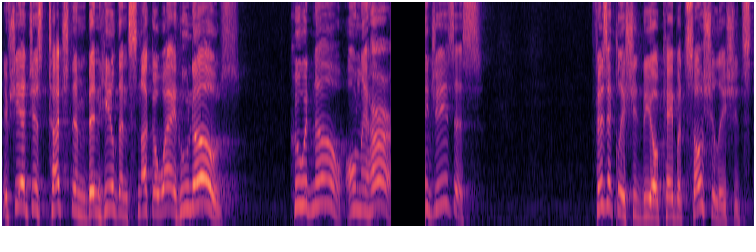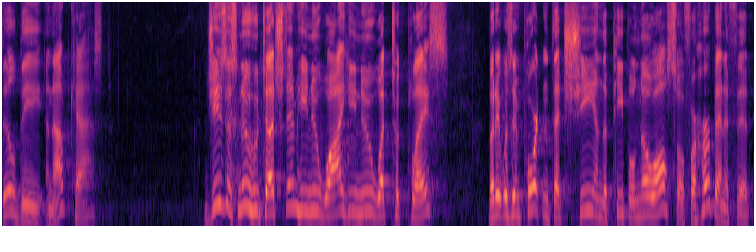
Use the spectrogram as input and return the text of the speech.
If she had just touched them, been healed and snuck away, who knows? Who would know? Only her, only Jesus. Physically she'd be okay, but socially she'd still be an outcast. Jesus knew who touched him, he knew why, he knew what took place, but it was important that she and the people know also for her benefit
